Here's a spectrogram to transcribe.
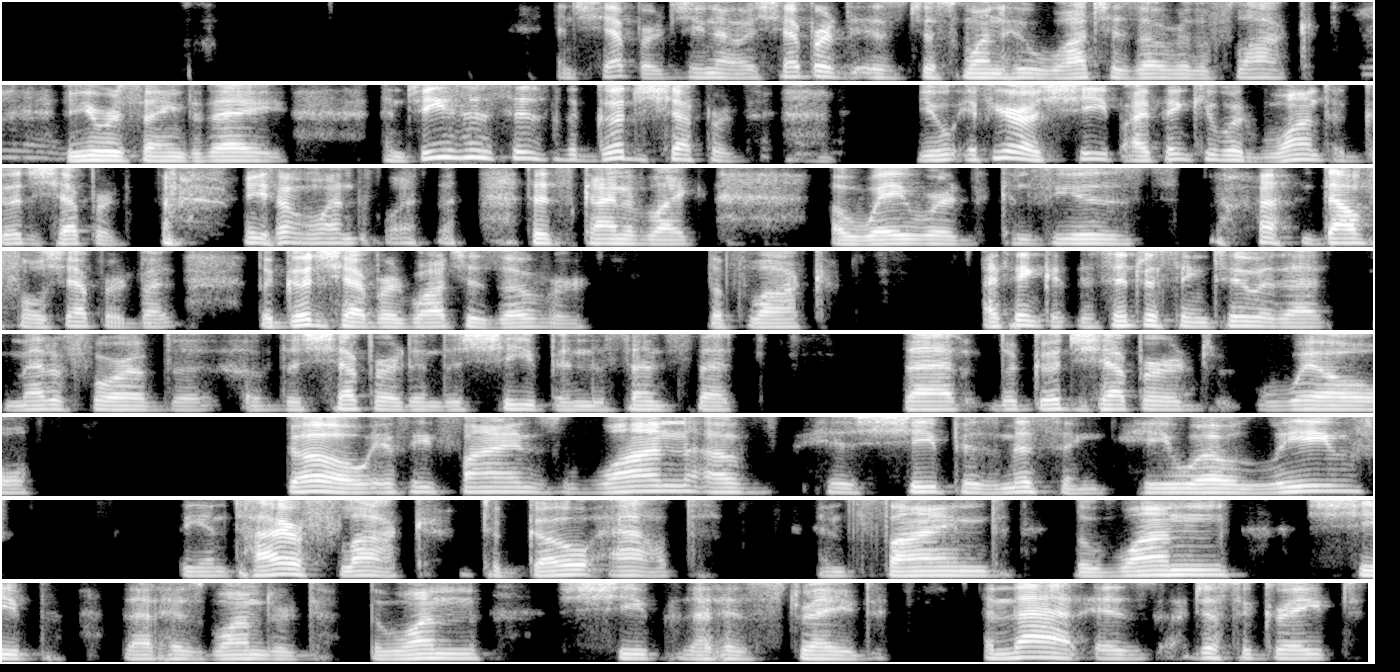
And shepherds, you know, a shepherd is just one who watches over the flock. Mm. You were saying today, and Jesus is the good shepherd. You, if you're a sheep, I think you would want a good shepherd. you don't want one that's kind of like a wayward, confused, doubtful shepherd, but the good shepherd watches over the flock. I think it's interesting too with that metaphor of the of the shepherd and the sheep in the sense that that the good shepherd will go. If he finds one of his sheep is missing he will leave the entire flock to go out and find the one sheep that has wandered the one sheep that has strayed. And that is just a great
